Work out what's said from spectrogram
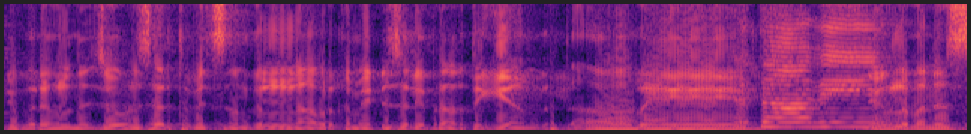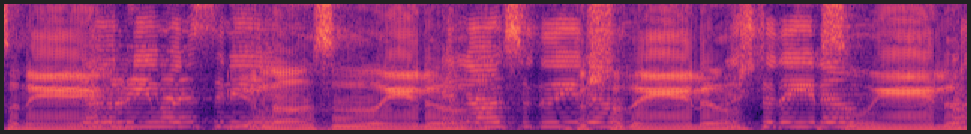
ഇരുകരങ്ങളിൽ നിന്ന് ജോലി ചേർത്ത് വെച്ച് നമുക്ക് എല്ലാവർക്കും ഏറ്റുചൊല്ലി പ്രാർത്ഥിക്കാം. കർത്താവേ ഞങ്ങളുടെ മനസ്സിനെ എല്ലാ അശുദ്ധയിലും ദുഷ്ടതയിലും അസൂയയിലും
